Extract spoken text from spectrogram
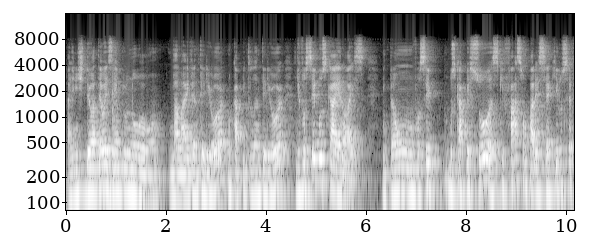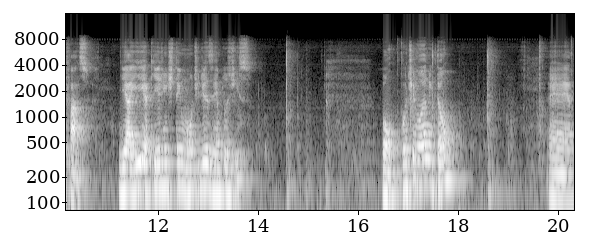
A gente deu até o exemplo no, na live anterior, no capítulo anterior, de você buscar heróis. Então, você buscar pessoas que façam parecer aquilo ser fácil. E aí, aqui a gente tem um monte de exemplos disso. Bom, continuando então, é,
